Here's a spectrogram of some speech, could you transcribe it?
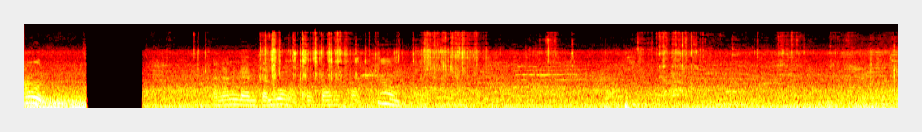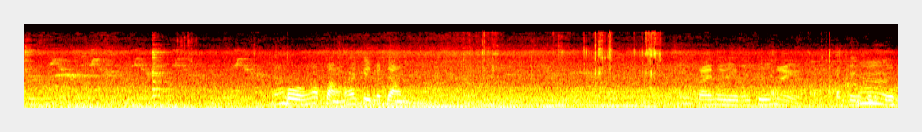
พูดอันนั้นแรมจะล่วงต้องต้องต้อง อืมน้อง โบชอบสั่งมาให้กินประจไปทะเลไปซื้อให้มันเป็นกลม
